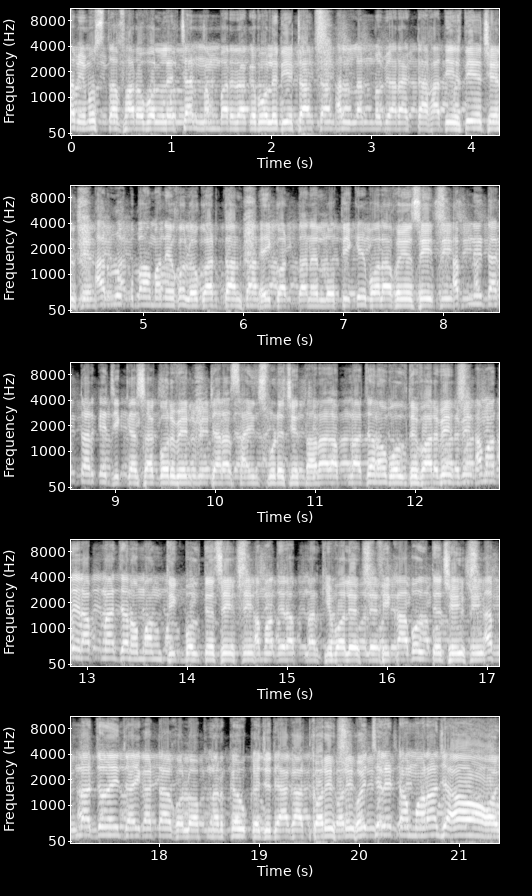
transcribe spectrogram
নবী মুস্তাফারও বললে চার নাম্বারের আগে বলে দিয়েটা আল্লাহ নবী আর একটা হাদিস দিয়েছেন, আর রুকবা মানে হলো গর্দান। এই গর্দানের লতিকে বলা হয়েছে, আপনি ডাক্তারকে জিজ্ঞাসা করবেন, যারা সায়েন্স পড়েছে তারা আপনার যেন বলতে পারবে। আমাদের আপনার যেন মান্তিক বলতেছে, আমাদের আপনার কি বলে, ফিকা বলতেছে। আপনার জন্য এই জায়গাটা হলো আপনার কেউকে যদি আঘাত করে, ওই ছেলেটা মারা যায়।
